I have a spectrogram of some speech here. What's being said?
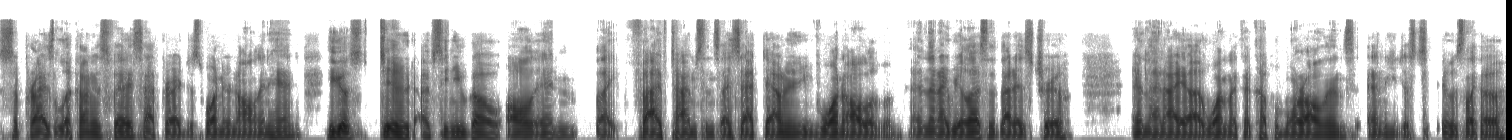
surprised look on his face after I just won an all in hand. He goes, "Dude, I've seen you go all in like five times since I sat down, and you've won all of them." And then I realized that that is true. And then I uh, won like a couple more all ins, and he just it was like a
